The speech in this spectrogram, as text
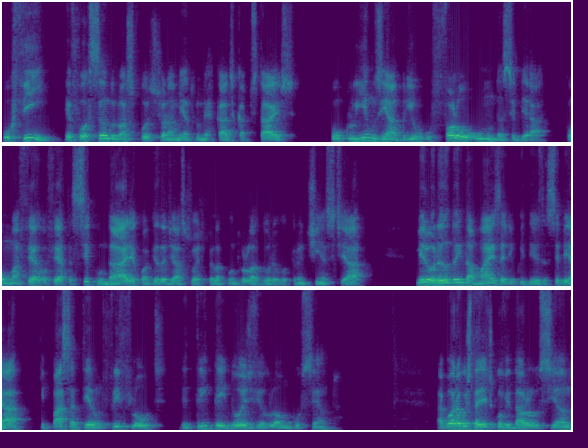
Por fim, reforçando nosso posicionamento no mercado de capitais, concluímos em abril o follow-on da CBA, com uma oferta secundária com a venda de ações pela controladora Votorantim S.A., melhorando ainda mais a liquidez da CBA que passa a ter um free float de 32,1%. Agora gostaria de convidar o Luciano,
